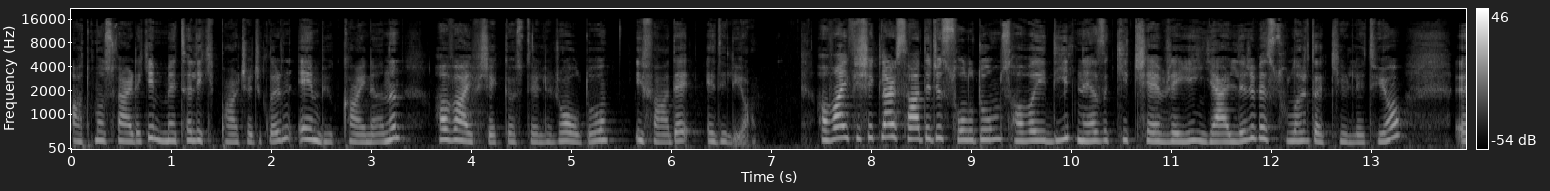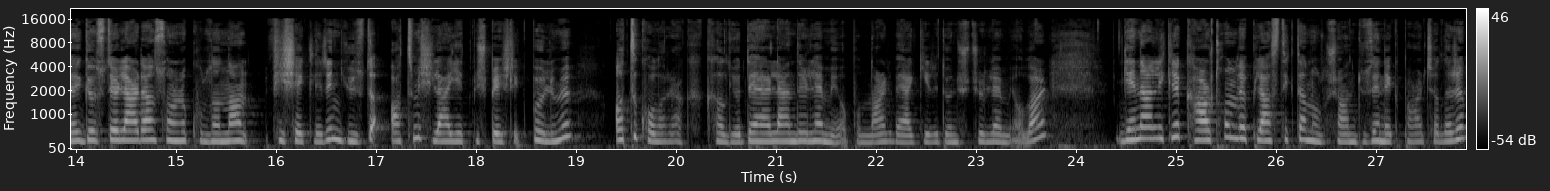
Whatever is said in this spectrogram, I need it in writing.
atmosferdeki metalik parçacıkların en büyük kaynağının havai fişek gösterileri olduğu ifade ediliyor. Havai fişekler sadece soluduğumuz havayı değil ne yazık ki çevreyi, yerleri ve suları da kirletiyor. Ee, gösterilerden sonra kullanılan fişeklerin %60 ila 75'lik bölümü atık olarak kalıyor. Değerlendirilemiyor bunlar veya geri dönüştürülemiyorlar. Genellikle karton ve plastikten oluşan düzenek parçaları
